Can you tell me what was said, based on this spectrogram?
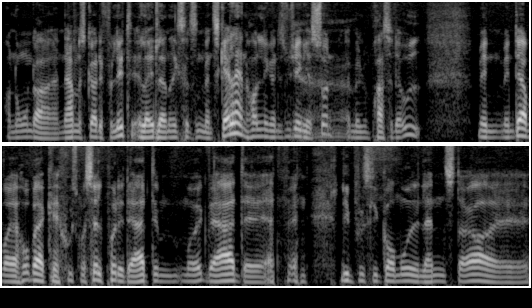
og nogen, der nærmest gør det for lidt, eller et eller andet, ikke? så sådan, man skal have en holdning, og det synes jeg egentlig er sundt, at man presser derud. Men, men der, hvor jeg håber, jeg kan huske mig selv på det, det er, at det må ikke være, at, øh, at man lige pludselig går mod en eller anden større øh,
